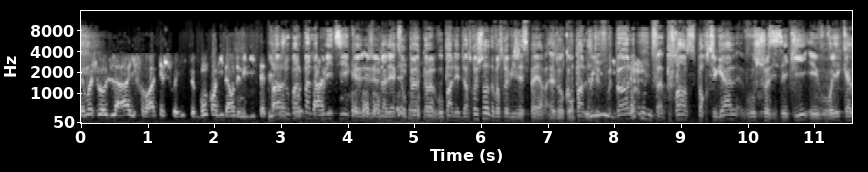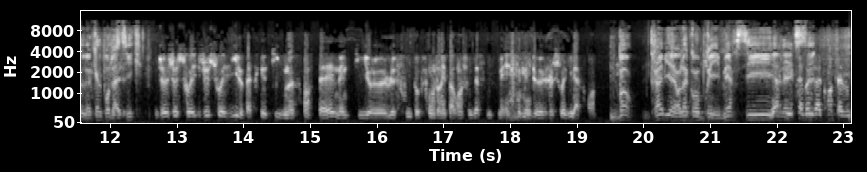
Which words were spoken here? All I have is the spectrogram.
mais moi je vais au-delà. Il faudra qu'elle choisisse le bon candidat en 2017. Non, je vous parle pas de la politique, euh, Alex. On peut quand même vous parler d'autre chose dans votre vie, j'espère. Euh, Donc, on parle Oui. de football. Enfin, France, Portugal. Vous choisissez qui et vous voyez quel, quel pronostic Je, je, choi- je choisis le patriotisme français, même si euh, le foot, au fond, j'en ai pas grand-chose à foutre, mais, mais je, je choisis la France. Très bien, on l'a compris. Merci, Merci, Alex. très bonnes vacances à vous.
